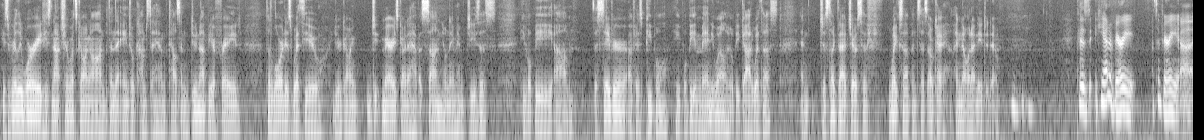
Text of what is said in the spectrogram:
He's really worried. He's not sure what's going on, but then the angel comes to him, tells him, "Do not be afraid. The Lord is with you. You're going. Mary's going to have a son. You'll name him Jesus. He will be um, the savior of his people. He will be Emmanuel. He'll be God with us." And just like that, Joseph wakes up and says, "Okay, I know what I need to do." Because he had a very, that's a very uh,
